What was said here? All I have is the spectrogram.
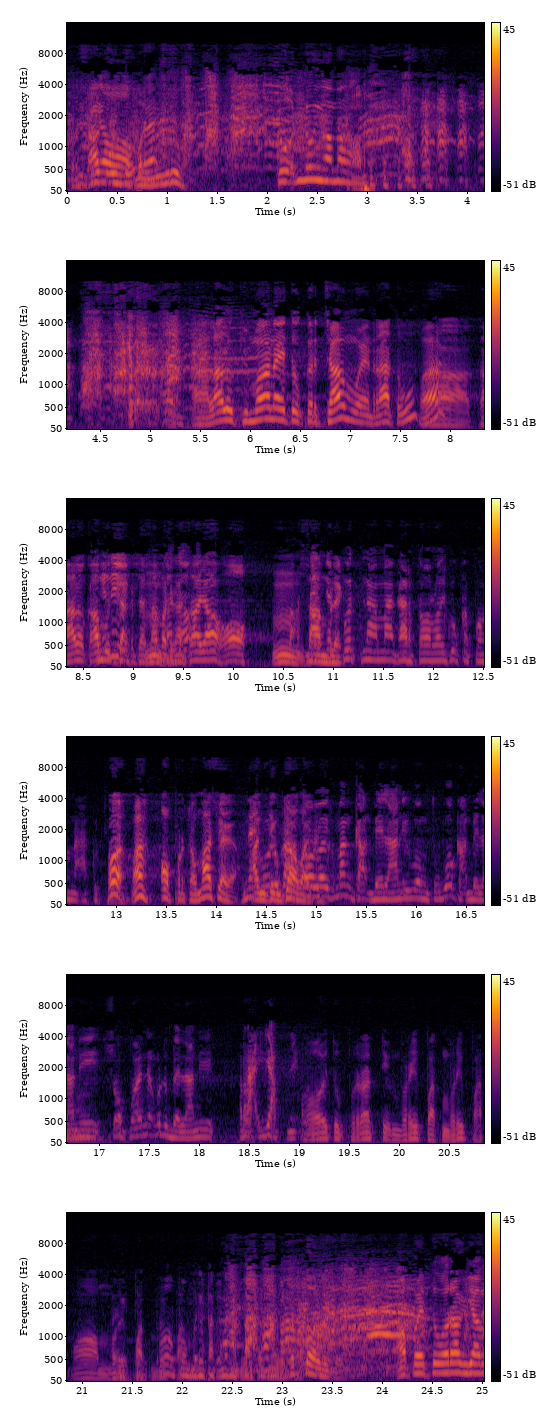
Bersatu untuk Menyuruh. Kok nui ngomong apa? Lalu gimana itu kerjamu, En Ratu? Hah? Nah, kalau kamu Ini, tidak kerjasama hmm. dengan saya, oh, Hmm. tak samblek. Nyebut nama Kartolo iku keponakku. Oh, ah, oh percuma sih ya, anjing Jawa. Kartolo itu. iku mang gak belani wong tuwa, gak belani sapa nek ngono belani rakyat nek. Oh, itu berarti meripat-meripat. Oh, meripat, Oh, meripat. meripat. Betul itu. Apa itu orang yang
